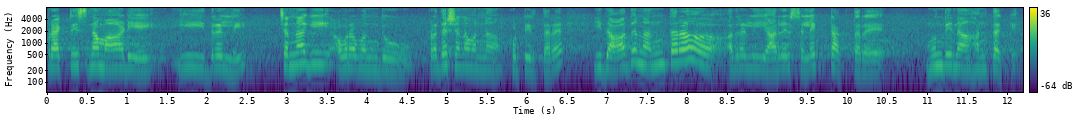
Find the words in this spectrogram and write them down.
ಪ್ರಾಕ್ಟೀಸ್ನ ಮಾಡಿ ಈ ಇದರಲ್ಲಿ ಚೆನ್ನಾಗಿ ಅವರ ಒಂದು ಪ್ರದರ್ಶನವನ್ನು ಕೊಟ್ಟಿರ್ತಾರೆ. ಇದಾದ ನಂತರ ಅದರಲ್ಲಿ ಯಾರ್ಯಾರು ಸೆಲೆಕ್ಟ್ ಆಗ್ತಾರೆ ಮುಂದಿನ ಹಂತಕ್ಕೆ.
